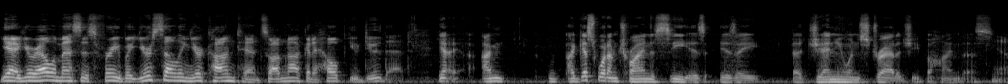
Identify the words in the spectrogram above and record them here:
"Yeah, your LMS is free, but you're selling your content, so I'm not going to help you do that." Yeah, I'm. I guess what I'm trying to see is is a, a genuine strategy behind this, Yeah.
